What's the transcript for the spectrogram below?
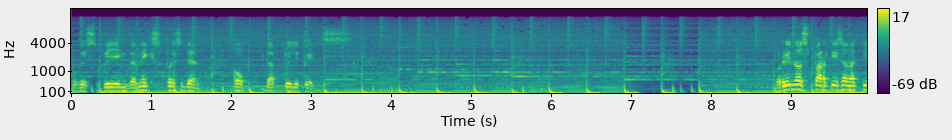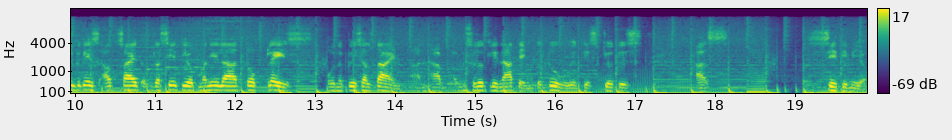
to his being the next president of the Philippines. Moreno's partisan activities outside of the city of Manila took place on official time and have absolutely nothing to do with his duties as city mayor.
